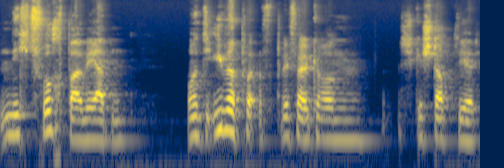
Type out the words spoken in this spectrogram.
nicht fruchtbar werden. Und die Überbevölkerung gestoppt wird.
